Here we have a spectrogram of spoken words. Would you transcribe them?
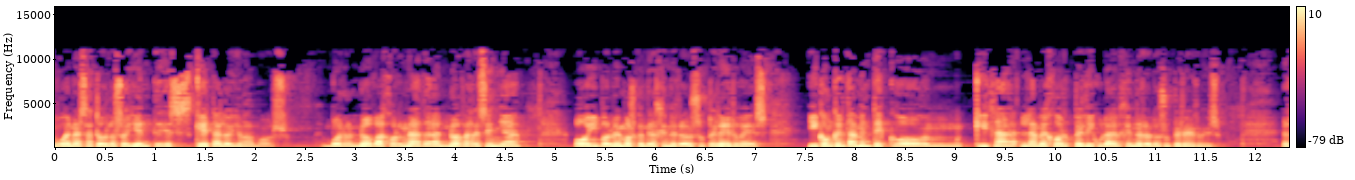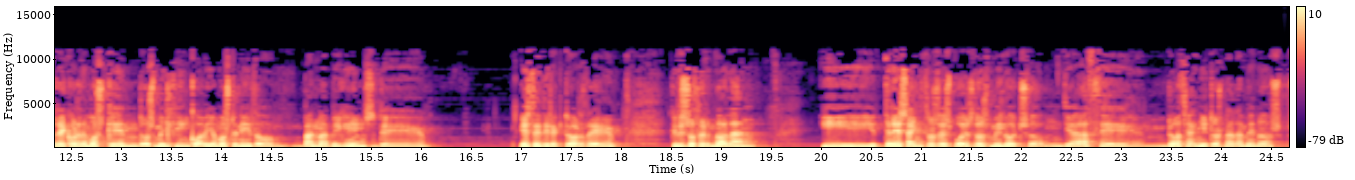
buenas a todos los oyentes. ¿Qué tal lo llevamos? Bueno, nueva jornada, nueva reseña. Hoy volvemos con el género de los superhéroes y concretamente con quizá la mejor película del género de los superhéroes. Recordemos que en 2005 habíamos tenido Batman Begins de este director, de Christopher Nolan, y tres años después, 2008, ya hace 12 añitos nada menos,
